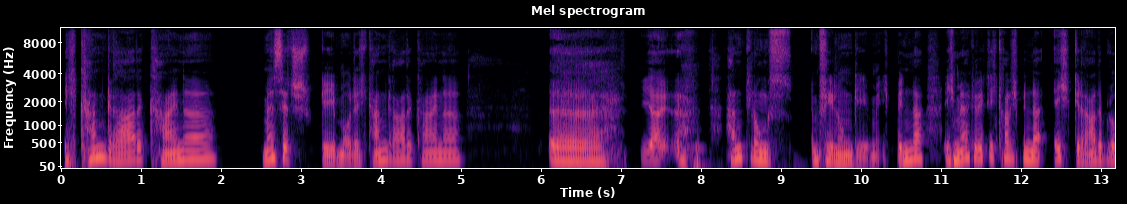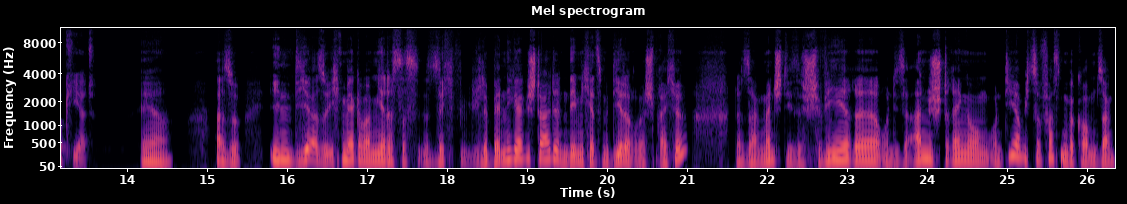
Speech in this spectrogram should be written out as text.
ich kann gerade keine Message geben oder ich kann gerade keine äh, ja, äh, Handlungs Empfehlungen geben. Ich bin da, ich merke wirklich gerade, ich bin da echt gerade blockiert. Ja. Also in dir, also ich merke bei mir, dass das sich lebendiger gestaltet, indem ich jetzt mit dir darüber spreche. Dann sagen, Mensch, diese Schwere und diese Anstrengung und die habe ich zu fassen bekommen, sagen,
